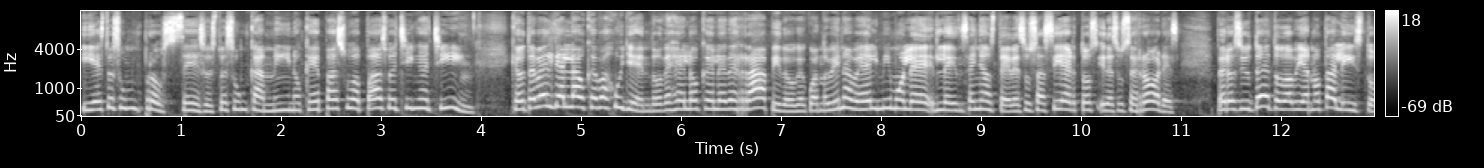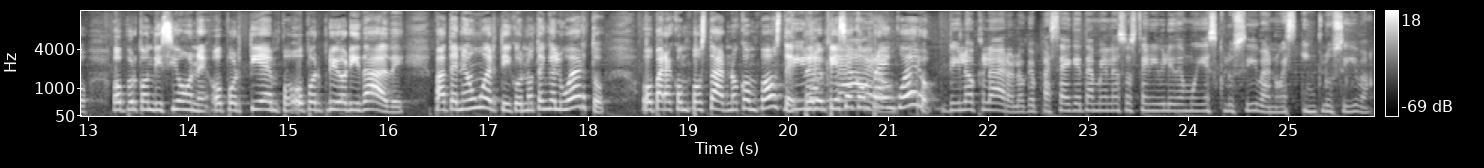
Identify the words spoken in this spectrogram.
Y esto es un proceso, esto es un camino que es paso a paso, es chin a chin. Que usted ve el de al lado que va huyendo, déjelo que le dé rápido, que cuando viene a ver, él mismo le, le enseña a usted de sus aciertos y de sus errores. Pero si usted todavía no está listo, o por condiciones, o por tiempo, o por prioridades, para tener un huertico, no tenga el huerto. O para compostar, no composte, Dilo pero empiece a comprar en cuero. Dilo claro. Lo que pasa es que también la sostenibilidad es muy exclusiva, no es inclusiva.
